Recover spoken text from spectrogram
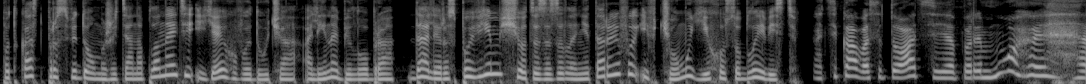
подкаст про свідоме життя на планеті, і я його ведуча Аліна Білобра. Далі розповім, що це за зелені тарифи і в чому їх особливість. Цікава ситуація перемоги е,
